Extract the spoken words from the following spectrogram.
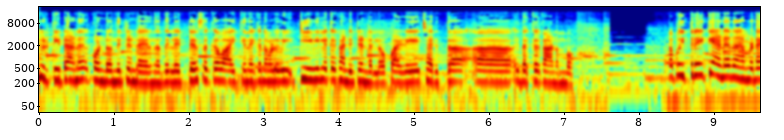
ചുരുട്ടിയിട്ടാണ് കൊണ്ടുവന്നിട്ടുണ്ടായിരുന്നത്. ലെറ്റേഴ്സൊക്കെ വായിക്കുന്നതൊക്കെ നമ്മൾ ടി വിയിലൊക്കെ കണ്ടിട്ടുണ്ടല്ലോ. പഴയ ചരിത്ര ഇതൊക്കെ കാണുമ്പോൾ അപ്പോൾ ഇത്രയൊക്കെയാണ് നമ്മുടെ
